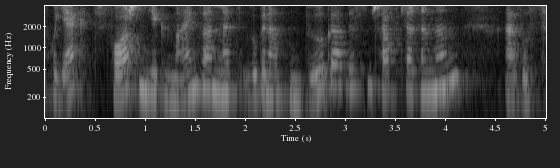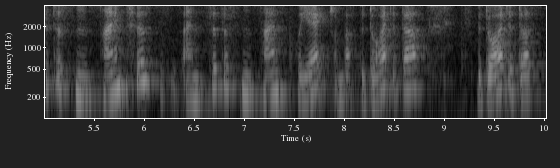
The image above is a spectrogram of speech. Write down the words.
Projekt forschen wir gemeinsam mit sogenannten Bürgerwissenschaftlerinnen, also Citizen Scientists. Das ist ein Citizen Science Projekt. Und was bedeutet das? Das bedeutet, dass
